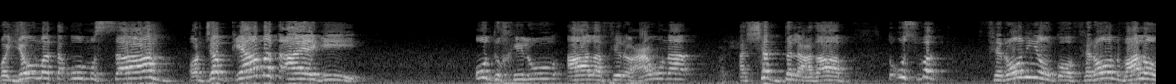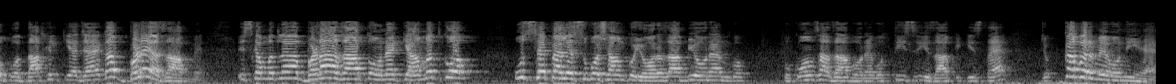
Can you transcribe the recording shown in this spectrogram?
وہ یوم تقوم اور جب قیامت آئے گی ادخلو آل فرعون اشد العذاب۔ تو اس وقت فرونیوں کو فرون والوں کو داخل کیا جائے گا بڑے عذاب میں۔ اس کا مطلب بڑا عذاب تو ہونا ہے قیامت کو اس سے پہلے صبح شام کوئی اور عذاب بھی ہو رہا ہے ان کو؟ وہ کون سا عذاب ہو رہا ہے؟ وہ تیسری عذاب کی قسط ہے جو قبر میں ہونی ہے۔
